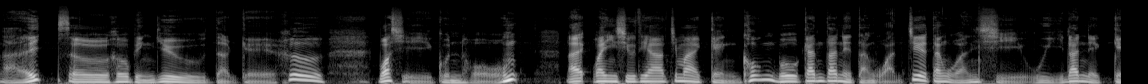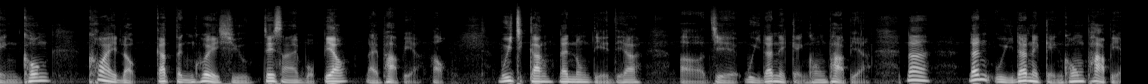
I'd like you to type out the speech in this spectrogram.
来，所有好朋友大家好，我是君鸿，来欢迎收听今麦健康无简单的单元，这个单元是为咱的健康、快乐、甲长寿寿这三个目标来拍拼。好，每一天咱拢伫遐啊，这个、为咱的健康拍拼。那咱为咱的健康拍拼，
